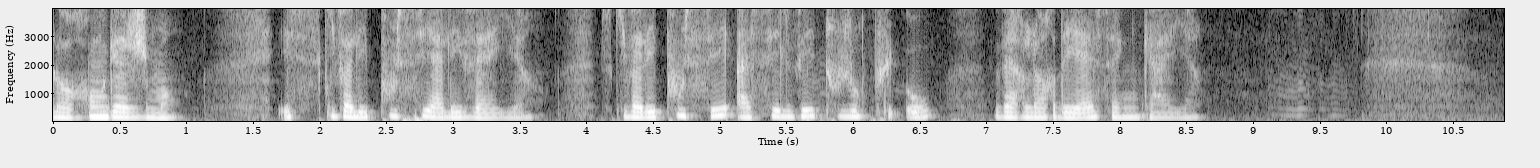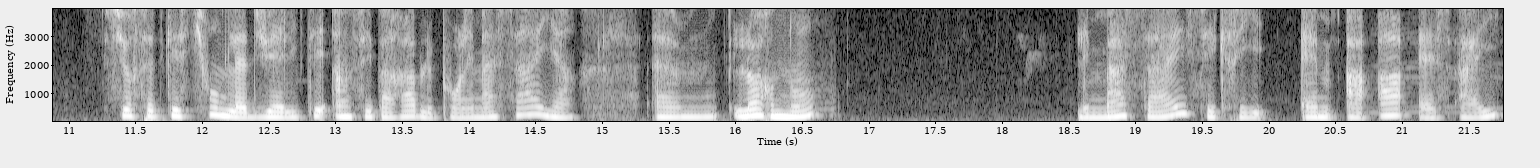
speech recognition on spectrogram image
leur engagement. Et c'est ce qui va les pousser à l'éveil, ce qui va les pousser à s'élever toujours plus haut vers leur déesse Enkai. Sur cette question de la dualité inséparable pour les Maasai, euh, leur nom, les Maasai, s'écrit M-A-A-S-A-I,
